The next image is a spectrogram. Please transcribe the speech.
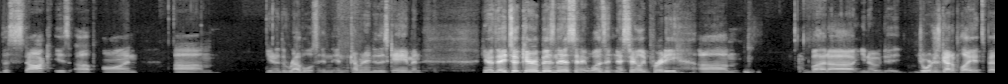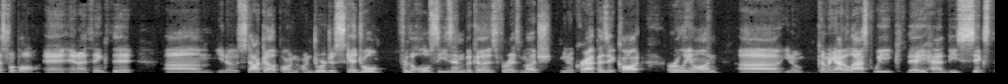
the stock is up on, um, you know, the Rebels and and coming into this game, and you know they took care of business, and it wasn't necessarily pretty. Um, but uh, you know, Georgia's got to play its best football, and, and I think that um, you know, stock up on on Georgia's schedule for the whole season because for as much you know crap as it caught early on, uh, you know, coming out of last week, they had the sixth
